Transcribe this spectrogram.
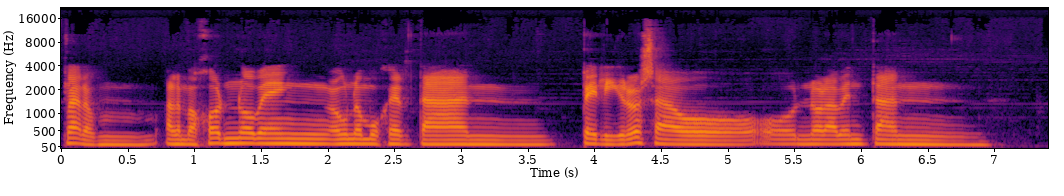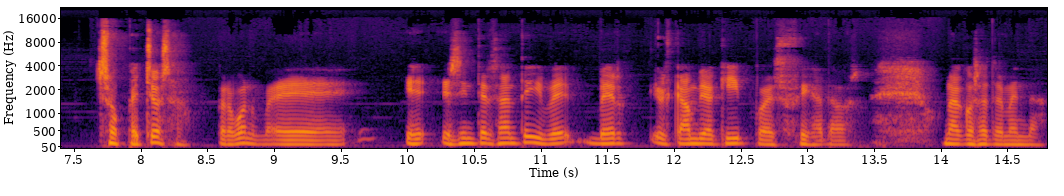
claro, mm, a lo mejor no ven a una mujer tan peligrosa o, no la ven tan sospechosa, pero bueno, eh, e, es interesante y ver el cambio aquí, pues fíjate, una cosa tremenda.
